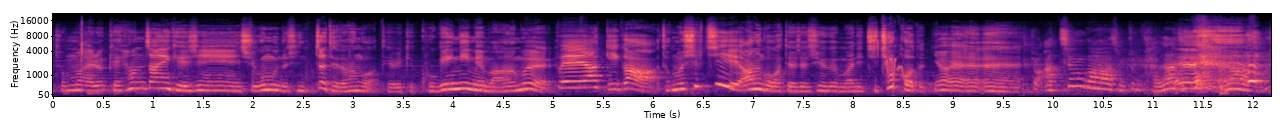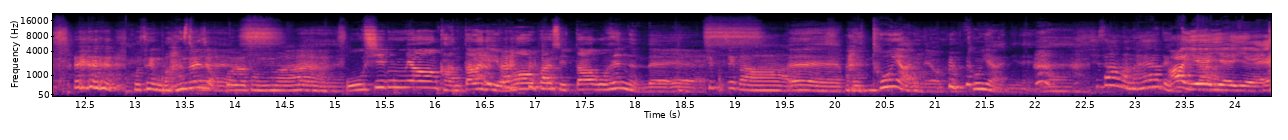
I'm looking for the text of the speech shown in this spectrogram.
정말 이렇게 현장에 계신 직원분들 진짜 대단한 것 같아요. 이렇게 고객님의 마음을 빼앗기가 정말 쉽지 않은 것 같아요. 저 지금 많이 지쳤거든요. 예, 예, 예. 좀 아침과 지금 좀 달라졌어요. 고생 많으셨고요, 정말. 50명 간단하게 영업할 수 있다고 했는데, 쉽지가 예, 보통이 아니네요. 보통이 아니네. 예. 시상은 해야 되니까. 아, 예, 예, 예.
